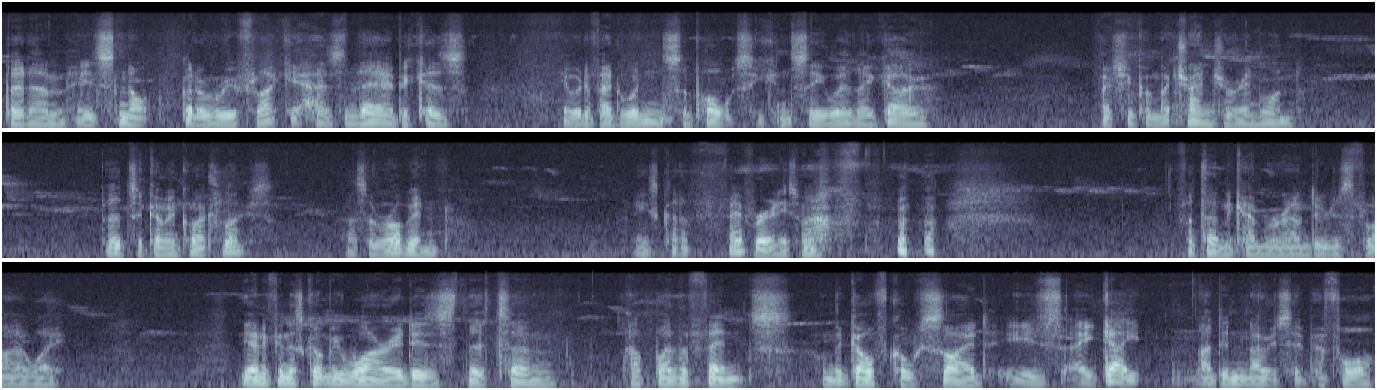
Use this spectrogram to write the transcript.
but um, it's not got a roof like it has there because it would have had wooden supports so you can see where they go. Actually put my trangia in one. Birds are coming quite close. That's a robin. He's got a feather in his mouth. if I turn the camera around, he'll just fly away. The only thing that's got me worried is that um, up by the fence on the golf course side is a gate. I didn't notice it before.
